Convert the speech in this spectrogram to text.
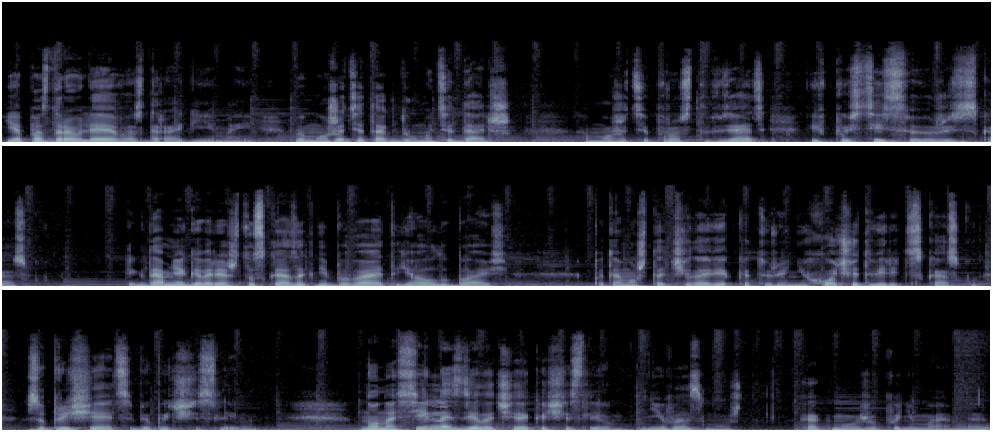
я поздравляю вас, дорогие мои. Вы можете так думать и дальше. А можете просто взять и впустить в свою жизнь сказку. Когда мне говорят, что сказок не бывает, я улыбаюсь. Потому что человек, который не хочет верить в сказку, запрещает себе быть счастливым. Но насильно сделать человека счастливым невозможно. Как мы уже понимаем, да?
